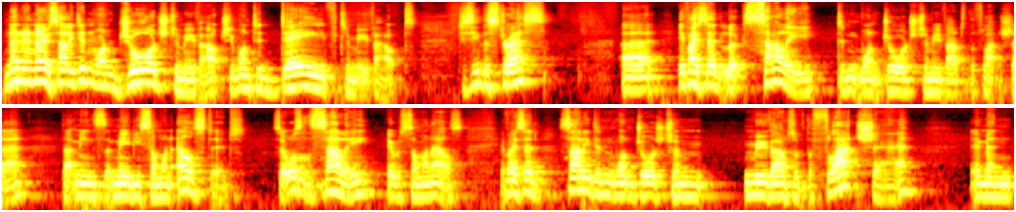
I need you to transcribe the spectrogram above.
No, no, no. Sally didn't want George to move out. She wanted Dave to move out. Do you see the stress? Uh, if I said, "Look, Sally didn't want George to move out of the flat share," that means that maybe someone else did. So it wasn't Sally; it was someone else. If I said Sally didn't want George to move out of the flat share, it meant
